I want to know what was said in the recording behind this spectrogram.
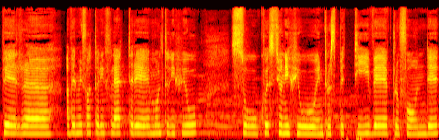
per eh, avermi fatto riflettere molto di più su questioni più introspettive, profonde,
